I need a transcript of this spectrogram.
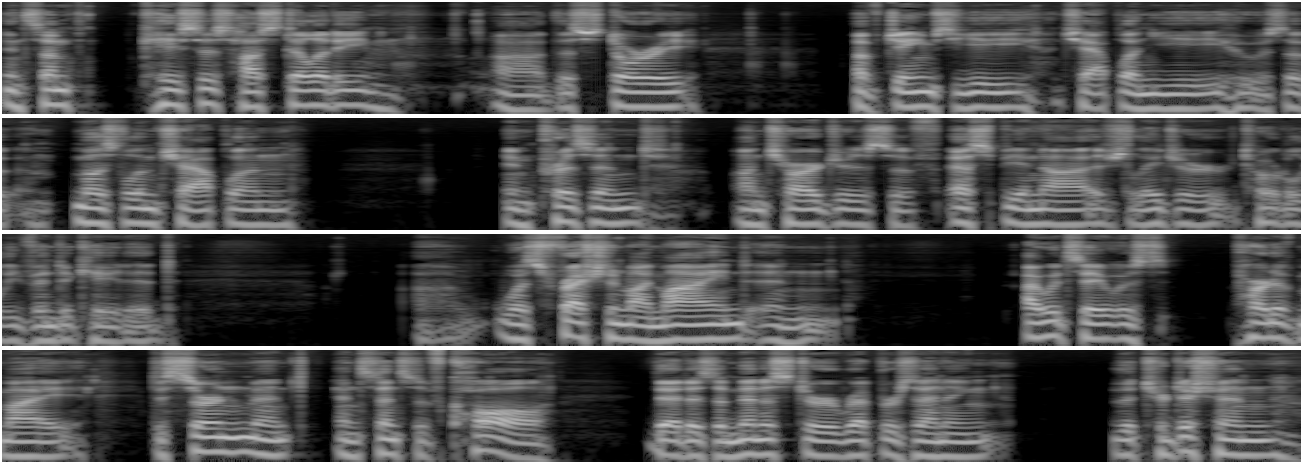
in some cases, hostility. Uh, the story of James Yee, Chaplain Yee, who was a Muslim chaplain, imprisoned on charges of espionage, later totally vindicated, uh, was fresh in my mind. And I would say it was part of my discernment and sense of call that as a minister representing the tradition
